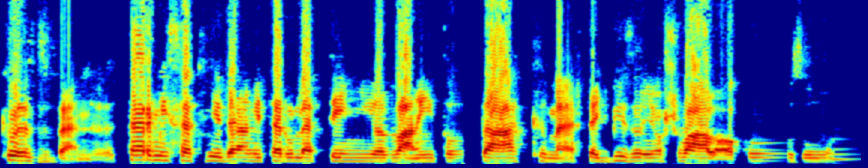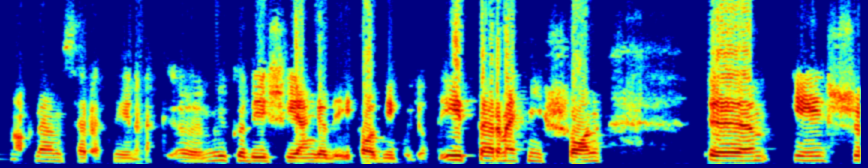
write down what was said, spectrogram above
közben természetvédelmi területén nyilvánították, mert egy bizonyos vállalkozónak nem szeretnének működési engedélyt adni, hogy ott éttermet nyisson, és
